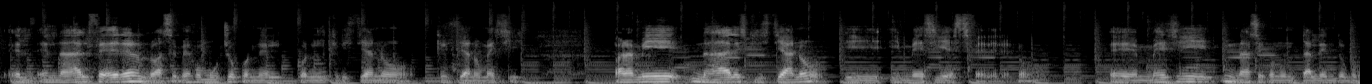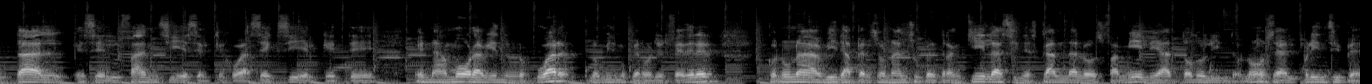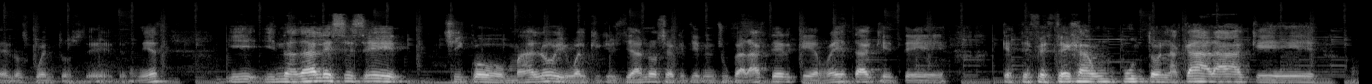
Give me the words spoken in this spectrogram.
el, Nadal Federer lo asemejo mucho con el, con el Cristiano, Cristiano Messi. Para mí, Nadal es Cristiano y, Messi es Federer, eh, Messi nace con un talento brutal, es el fancy, es el que juega sexy, el que te enamora viéndolo jugar, lo mismo que Roger Federer, con una vida personal súper tranquila, sin escándalos, familia, todo lindo, ¿no? O sea, el príncipe de los cuentos de, de y, Nadal es ese chico malo, igual que Cristiano, o sea, que tiene su carácter, que reta, que te, que te festeja un punto en la cara, que,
